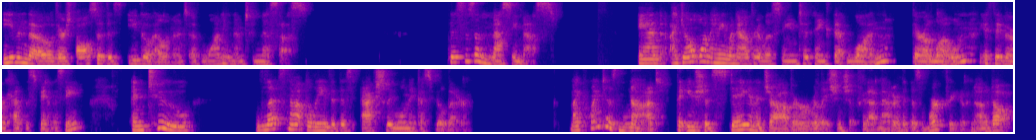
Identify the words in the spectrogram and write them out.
even though there's also this ego element of wanting them to miss us. This is a messy mess. And I don't want anyone out there listening to think that one, they're alone if they've ever had this fantasy. And two, let's not believe that this actually will make us feel better. My point is not that you should stay in a job or a relationship for that matter that doesn't work for you, not at all.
